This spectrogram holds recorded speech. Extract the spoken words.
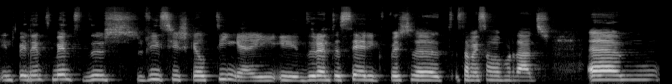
que independentemente dos vícios que ele tinha e, e durante a série que depois uh, também são abordados, um, ehm,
